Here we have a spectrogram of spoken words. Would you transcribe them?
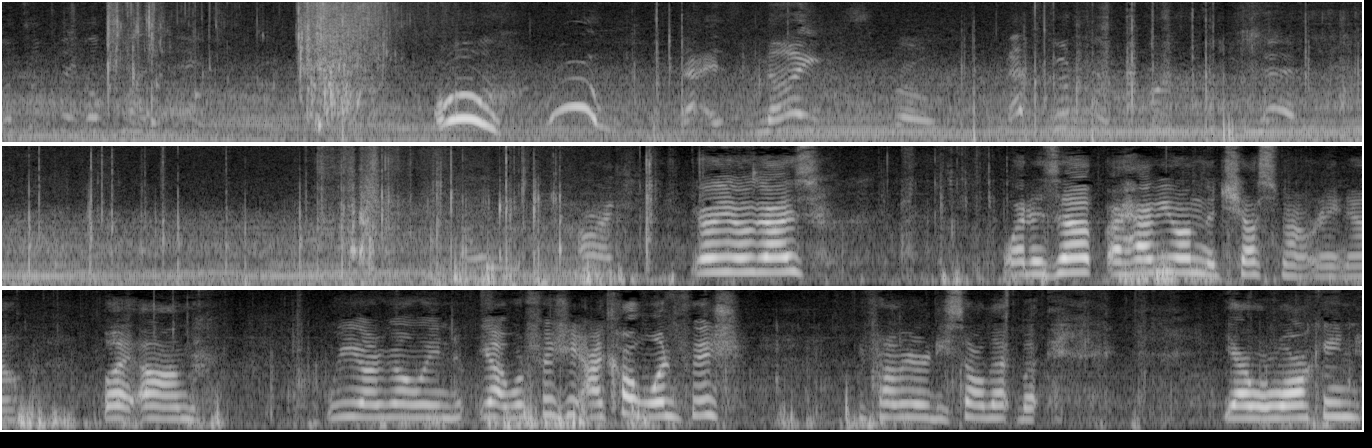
Let's hope they go for Ooh. Woo! That is nice, bro. That's good for first test. Alright. Yo, yo, guys. What is up? I have you on the chest mount right now, but um, we are going. Yeah, we're fishing. I caught one fish. You probably already saw that, but yeah, we're walking.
